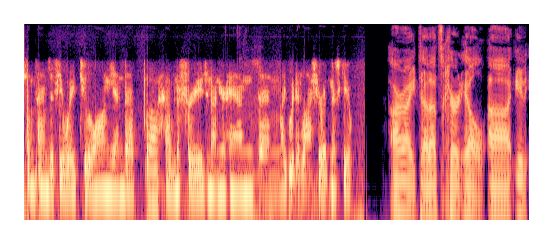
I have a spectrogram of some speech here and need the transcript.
sometimes if you wait too long, you end up uh, having a free agent on your hands, and like we did last year with Myskiw. All right, uh, that's Kirt Hill. Uh, it,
